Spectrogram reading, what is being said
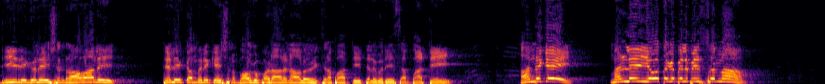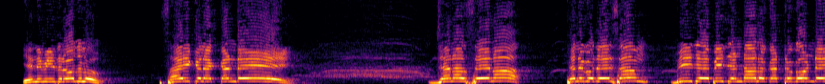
డీరెగ్యులేషన్ రావాలి టెలికమ్యూనికేషన్ బాగుపడాలని ఆలోచించిన పార్టీ తెలుగుదేశం పార్టీ. అందుకే మళ్ళీ యువతకు పిలిపిస్తున్నాం. ఎనిమిది రోజులు సైకిల్ ఎక్కండి. జనసేన తెలుగుదేశం బీజేపీ జెండాలు కట్టుకోండి.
